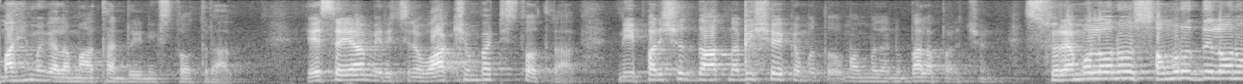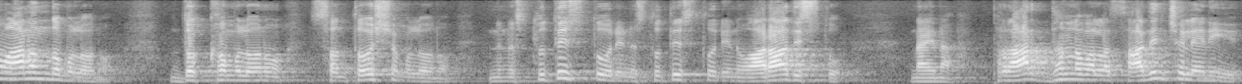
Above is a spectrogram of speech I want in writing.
మహిమ గల మా తండ్రి నీకు స్తోత్రాలు. ఏసయ్య మీరు ఇచ్చిన వాక్యం బట్టి స్తోత్రాలు. నీ పరిశుద్ధాత్మ అభిషేకముతో మమ్మలను బలపరచండి. శ్రమలోను సమృద్ధిలోను ఆనందములోను దుఃఖములోను సంతోషములోను నిన్ను స్థుతిస్తూ నిన్ను స్థుతిస్తూ నిన్ను ఆరాధిస్తూ నాయన ప్రార్థనల వల్ల సాధించలేని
